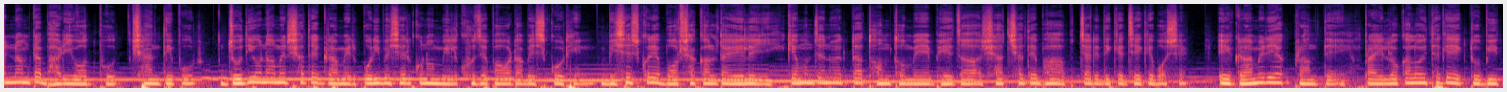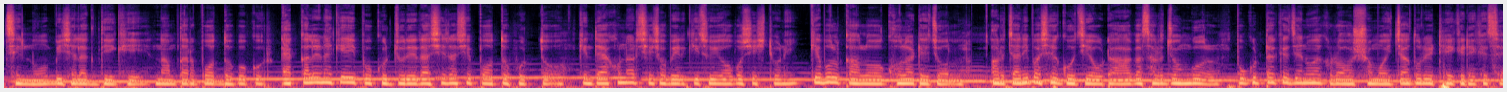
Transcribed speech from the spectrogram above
গ্রামের নামটা ভারী অদ্ভুত, শান্তিপুর। যদিও নামের সাথে গ্রামের পরিবেশের কোনো মিল খুঁজে পাওয়াটা বেশ কঠিন। বিশেষ করে বর্ষাকালটা এলেই কেমন যেন একটা থমথমে, ভেজা, স্যাঁতস্যাঁতে ভাব চারিদিকে ঝেঁকে বসে। এই গ্রামেরই এক প্রান্তে প্রায় লোকালয় থেকে একটু বিচ্ছিন্ন বিশাল এক দিঘি নাম তার পদ্মপুকুর এককালে নাকি এই পুকুর জুড়ে রাশি রাশি পদ্ম ফুটত, কিন্তু এখন আর সেসবের কিছুই অবশিষ্ট নেই। কেবল কালো ঘোলাটে জল, আর চারিপাশে গজিয়ে ওঠা আগাছার জঙ্গল পুকুরটাকে যেন এক রহস্যময় চাদরে ঠেকে রেখেছে।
